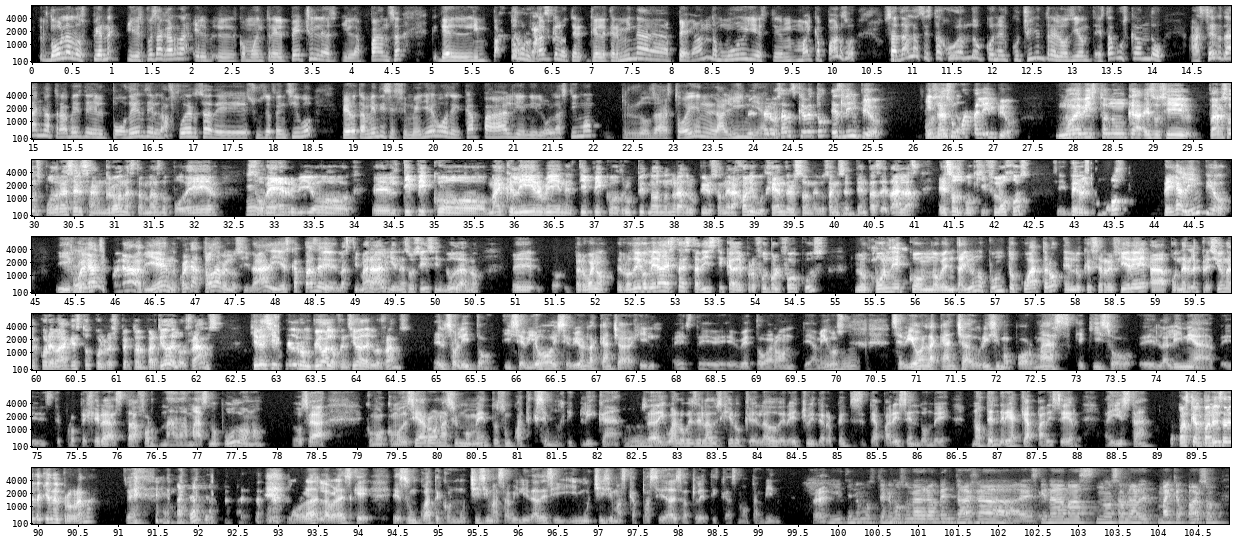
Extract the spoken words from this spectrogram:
dobla los piernas y después agarra el, el como entre el pecho y, las, y la panza del impacto la brutal que, lo ter, que, le termina pegando muy este Micah Parsons. O sea, Dallas está jugando con el cuchillo entre los dientes, está buscando hacer daño a través del poder de la fuerza de sus defensivos, pero también dice, si me llevo de capa a alguien y lo lastimo, pues, o sea, estoy en la línea. Pero, ¿no? ¿sabes qué, Beto? Es limpio. O es sea, limpio. es un golpe limpio. No he visto nunca, eso sí, Parsons podrá ser sangrón hasta más no poder, sí, soberbio, el típico Michael Irving, el típico Drew, no, no era Drew Pearson, era Hollywood Henderson en los años uh -huh. 70 de Dallas, esos boquiflojos, sí, pero el tipo pega limpio y juega, sí. juega bien, juega a toda velocidad y es capaz de lastimar a alguien, eso sí, sin duda, ¿no? Eh, pero bueno, Rodrigo, mira esta estadística de Pro Football Focus, lo pone con 91.4 en lo que se refiere a ponerle presión al coreback, esto con respecto al partido de los Rams. ¿Quiere decir que él rompió a la ofensiva de los Rams? Él solito, y se vio, y se vio en la cancha, Gil, este, Beto Barón, de amigos, uh -huh. se vio en la cancha durísimo, por más que quiso eh, la línea este, proteger a Stafford, nada más no pudo, ¿no? O sea, como, como decía Aaron hace un momento, es un cuate que se multiplica. Uh -huh. O sea, igual lo ves del lado izquierdo que del lado derecho y de repente se te aparece en donde no tendría que aparecer. Ahí está. Capaz que aparece ahorita aquí en el programa. Sí. la, verdad, la verdad es que es un cuate con muchísimas habilidades y, y muchísimas capacidades atléticas, ¿no? También. Sí, tenemos, tenemos una gran ventaja, es que nada más no es hablar de Micah Parsons.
